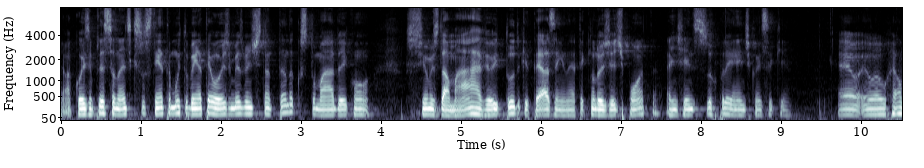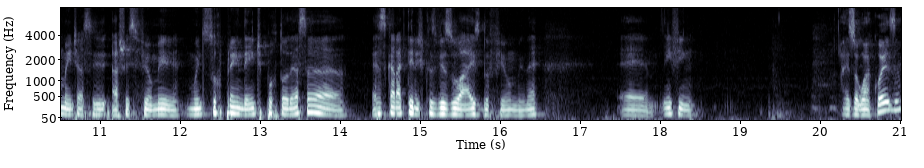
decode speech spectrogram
é. uma coisa impressionante que sustenta muito bem até hoje, mesmo a gente estando tanto acostumado aí com os filmes da Marvel e tudo que trazem né, tecnologia de ponta, a gente ainda se surpreende com isso aqui. É, eu, eu realmente acho, acho, esse filme muito surpreendente por todas essa, essas características visuais do filme, né? É, enfim, Mais alguma coisa?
